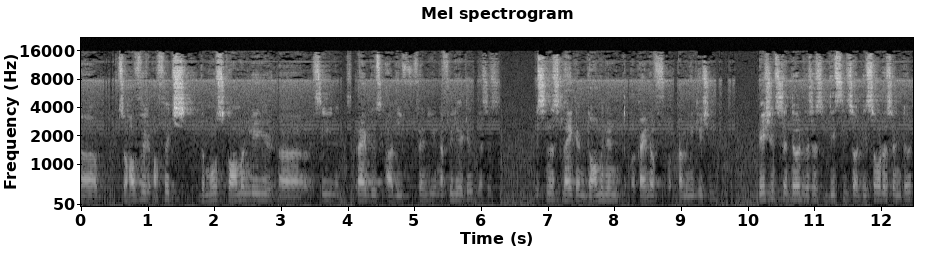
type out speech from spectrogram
Uh, so of which, of which the most commonly uh, seen and described is are the friendly and affiliative. This is business-like and dominant uh, kind of communication. Patient-centered versus disease or disorder-centered.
